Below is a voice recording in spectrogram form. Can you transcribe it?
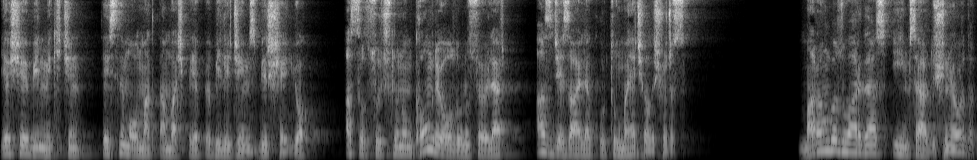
Yaşayabilmek için teslim olmaktan başka yapabileceğimiz bir şey yok. Asıl suçlunun kongre olduğunu söyler, az cezayla kurtulmaya çalışırız. Marangoz Vargas iyimser düşünüyordu.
